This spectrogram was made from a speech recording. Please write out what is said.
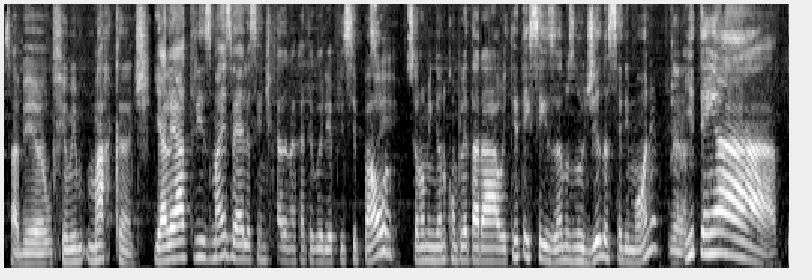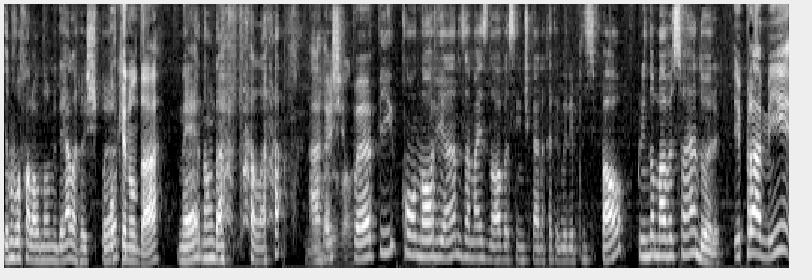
Sabe? É um filme marcante. E ela é a atriz mais velha a ser indicada na categoria principal. Sim. Se eu não me engano, completará 86 anos no dia da cerimônia. É. E tem a. Eu não vou falar o nome dela, Rush Pup Porque não dá. Né? Não dá pra falar. Não a falar. Pup, com 9 anos, a mais nova a ser indicada na categoria principal, pro Indomável Sonhadora. E pra mim,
